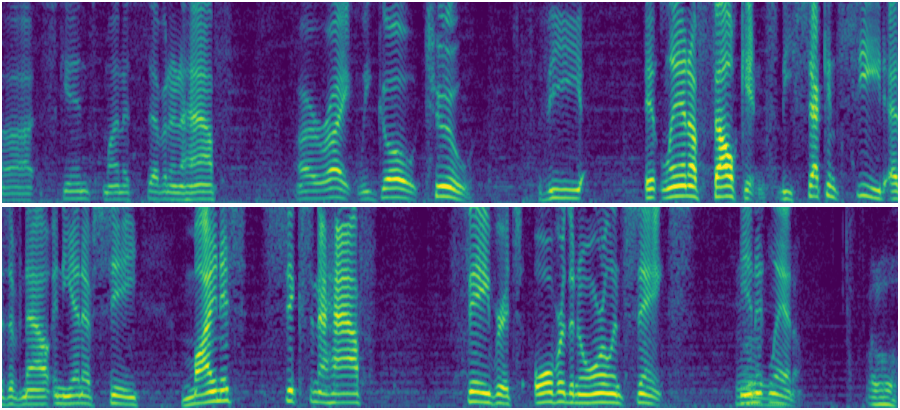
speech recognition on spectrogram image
Uh, skins minus seven and a half. All right, we go to the Atlanta Falcons, the second seed as of now in the NFC, minus six and a half favorites over the New Orleans Saints in Hmm. Atlanta. Oh.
